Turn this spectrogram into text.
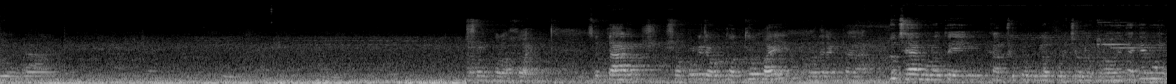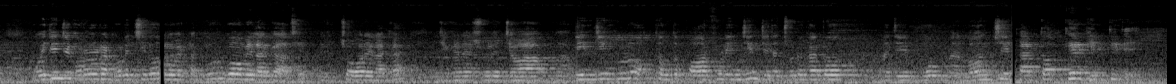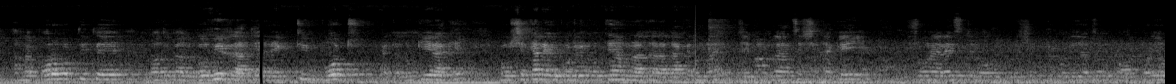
করে অনুসরণ করা হয়। তার সম্পর্কে যখন তথ্য পাই, আমাদের একটা ছায়া মূলত এই কার্যক্রমগুলো পরিচালনা করা হয়ে থাকে এবং ওই দিন যে ঘটনাটা ঘটেছিল একটা দুর্গম এলাকা আছে চর এলাকা, যেখানে আসলে যাওয়া ইঞ্জিনগুলো অত্যন্ত পাওয়ারফুল ইঞ্জিন যেটা ছোটোখাটো যে লঞ্চে তার তথ্যের ভিত্তিতে আমরা পরবর্তীতে গতকাল গভীর রাতে একটি বোট একটা লুকিয়ে রাখে। এবং সেখানে বোটের মধ্যে আমরা তারা ডাকে যে মামলা আছে সেটাকেই শোন অ্যারেস্ট এবং পুলিশের পাওয়ার পরে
